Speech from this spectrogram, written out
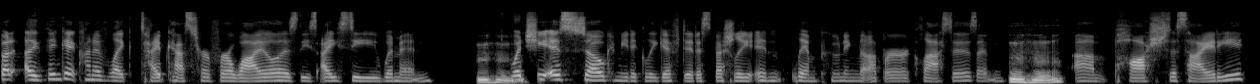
but I think it kind of like typecast her for a while as these icy women mm-hmm. which she is so comedically gifted, especially in lampooning the upper classes and mm-hmm. um, posh society.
